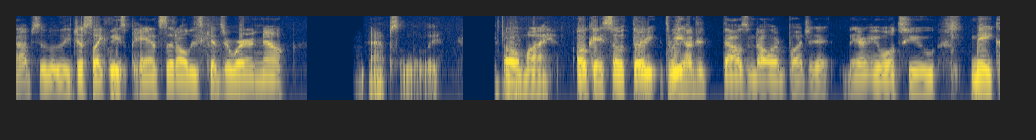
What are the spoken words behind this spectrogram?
Absolutely, just like these pants that all these kids are wearing now. Absolutely. Oh my. Okay, so thirty three hundred thousand dollar budget. They are able to make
